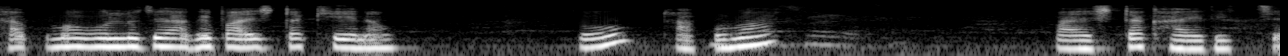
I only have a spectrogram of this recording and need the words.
ঠাকুমা বলল যে আগে পায়েসটা খেয়ে নাও। তো ঠাকুমা পায়েসটা খাইয়ে দিচ্ছে।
